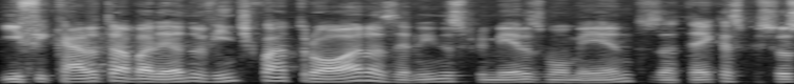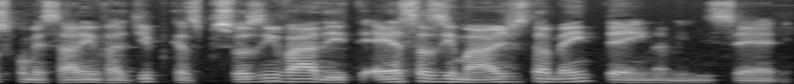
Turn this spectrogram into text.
e ficaram trabalhando 24 horas ali nos primeiros momentos, até que as pessoas começaram a invadir, porque as pessoas invadem, essas imagens também tem na minissérie,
